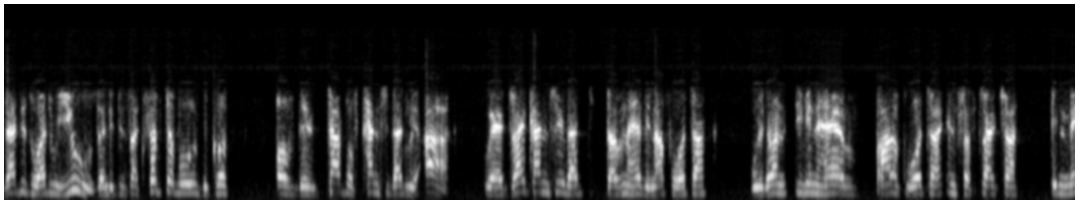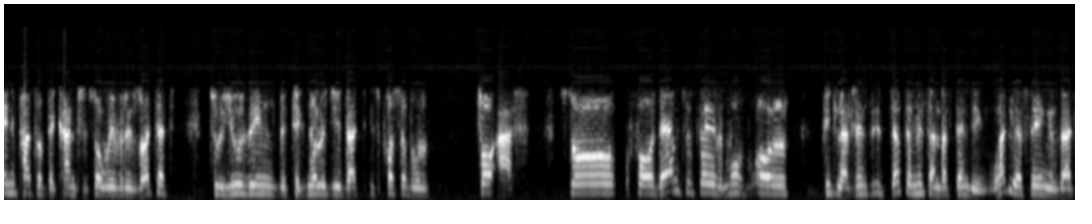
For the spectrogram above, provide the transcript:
that is what we use, and it is acceptable because of the type of country that we are. We're a dry country that doesn't have enough water. We don't even have bulk water infrastructure in many parts of the country. So we've resorted to using the technology that is possible for us. So for them to say remove all pit latrines, it's just a misunderstanding. What we are saying is that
